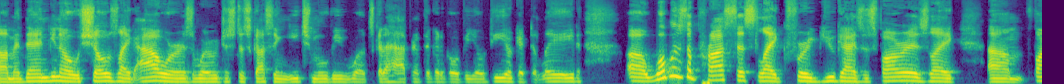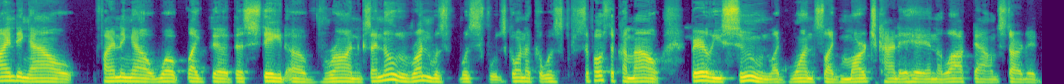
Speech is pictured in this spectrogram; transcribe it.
um, and then you know shows like ours where we're just discussing each movie what's going to happen if they're going to go vod or get delayed uh, what was the process like for you guys as far as like um, finding out finding out what like the the state of run because i know run was was was going to was supposed to come out fairly soon like once like march kind of hit and the lockdown started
